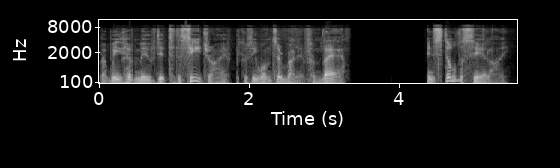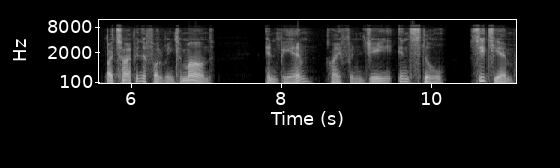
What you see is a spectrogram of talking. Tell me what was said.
but we have moved it to the C drive because we want to run it from there. Install the CLI by typing the following command npm-g install ctm-cli.tgz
